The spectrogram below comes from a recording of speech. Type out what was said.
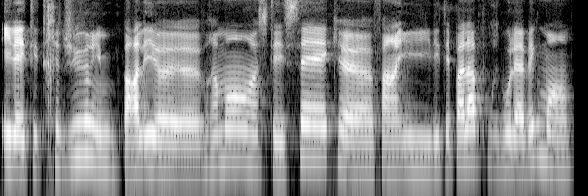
Il a été très dur, il me parlait vraiment, c'était sec, enfin, il n'était pas là pour rigoler avec moi. hein.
